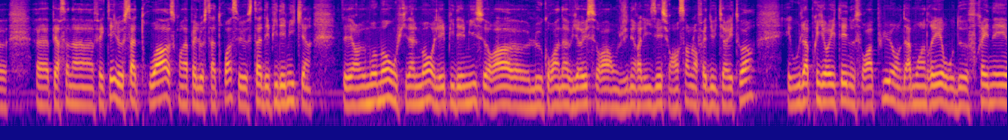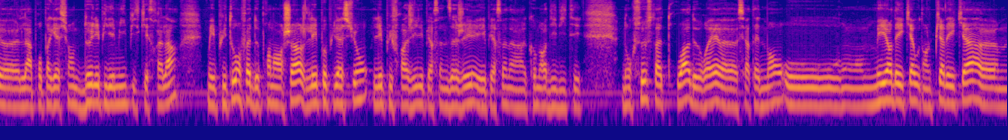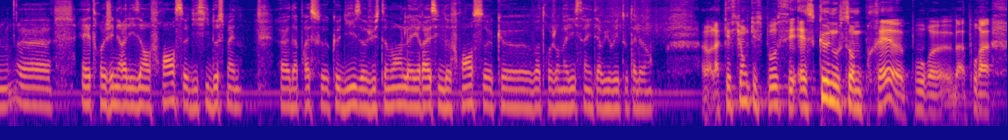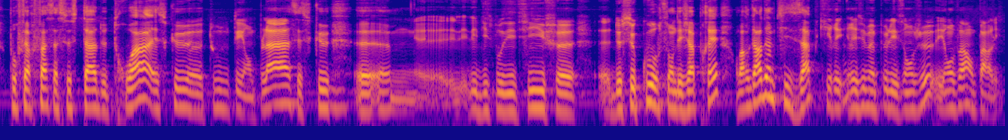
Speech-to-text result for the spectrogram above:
personnes infectées. Le stade 3, ce qu'on appelle le stade 3, c'est le stade épidémique. C'est-à-dire le moment où finalement l'épidémie sera, le coronavirus sera généralisé sur l'ensemble en fait, du territoire et où la priorité ne sera plus d'amoindrir ou de freiner la propagation de l'épidémie puisqu'elle sera là, mais plutôt en fait de prendre en charge les populations les plus fragiles, les personnes âgées et les personnes à comorbidité. Donc ce stade 3 devrait euh, certainement, au meilleur des cas ou dans le pire des cas, être généralisé en France d'ici deux semaines, euh, d'après ce que disent justement l'ARS Île-de-France que votre journaliste a interviewé tout à l'heure. Alors la question qui se pose, c'est est-ce que nous sommes prêts euh, pour, euh, bah, pour, pour faire face à ce stade 3 Est-ce que tout est en place? Est-ce que les dispositifs de secours sont déjà prêts? On va regarder un petit zap qui résume un peu les enjeux et on va en parler.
